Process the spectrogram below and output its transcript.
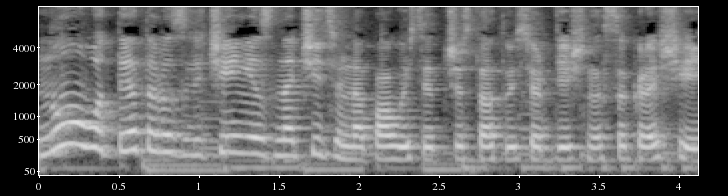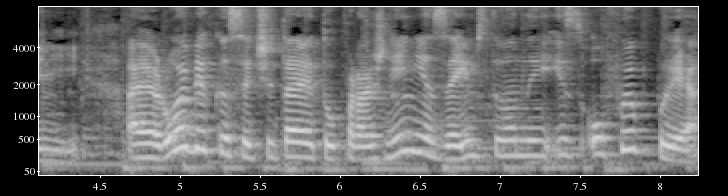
Но вот это развлечение значительно повысит частоту сердечных сокращений. Аэробика сочетает упражнения, заимствованные из ОФП,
